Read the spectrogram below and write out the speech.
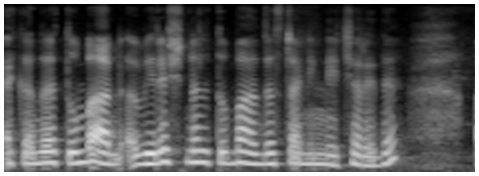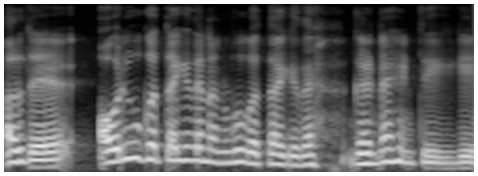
ಯಾಕಂದರೆ ತುಂಬ ವೀರೇಶ್ನಲ್ಲಿ ತುಂಬ ಅಂಡರ್ಸ್ಟ್ಯಾಂಡಿಂಗ್ ನೇಚರ್ ಇದೆ. ಅಲ್ಲದೆ ಅವರಿಗೂ ಗೊತ್ತಾಗಿದೆ, ನನಗೂ ಗೊತ್ತಾಗಿದೆ. ಗಂಡ ಹೆಂಡತಿಗೆ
